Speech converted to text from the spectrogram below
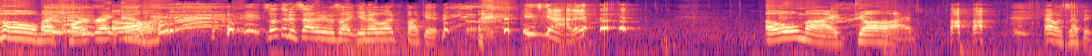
Oh, my heart right oh. now. Oh. Something inside of me was like, you know what? Fuck it. He's got it. Oh my god. that was epic.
